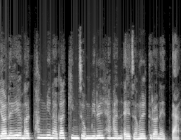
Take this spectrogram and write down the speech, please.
연애의 맛 황미나가 김종민을 향한 애정을 드러냈다.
